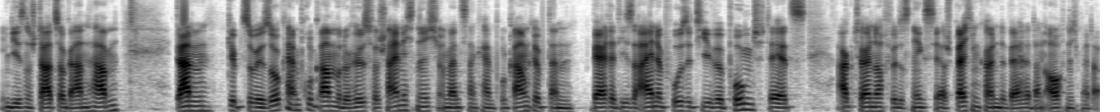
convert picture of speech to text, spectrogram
in diesen Staatsorganen haben, dann gibt es sowieso kein Programm oder höchstwahrscheinlich nicht. Und wenn es dann kein Programm gibt, dann wäre dieser eine positive Punkt, der jetzt aktuell noch für das nächste Jahr sprechen könnte, wäre dann auch nicht mehr da.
